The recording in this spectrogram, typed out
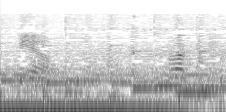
brought me up. Brought me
